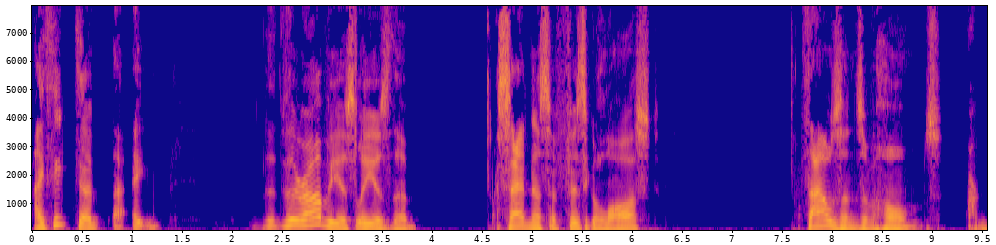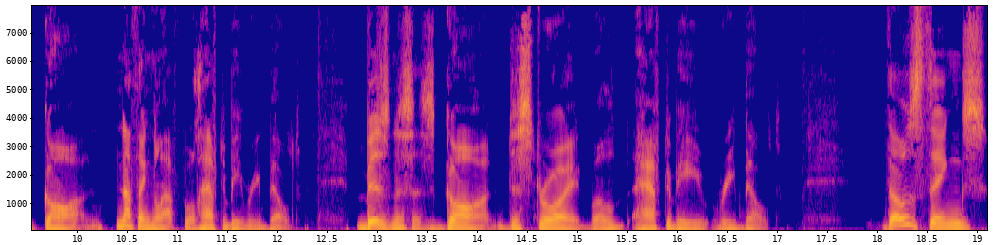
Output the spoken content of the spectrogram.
I think that I, there obviously is the sadness of physical loss. Thousands of homes are gone, nothing left, will have to be rebuilt. Businesses gone, destroyed, will have to be rebuilt. Those things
